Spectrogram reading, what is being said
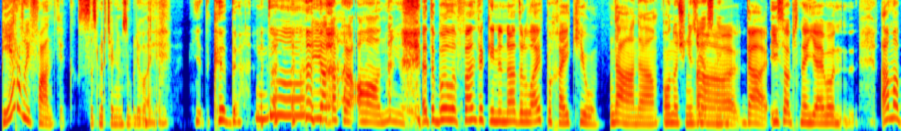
первый фанфик со смертельным заболеванием? Я такая, да. Да. И я такая, а, ну... Это было фанфик in Another Life по Haikyuu. Да, да, он очень известный. А, да, и, собственно, я его... I'm a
